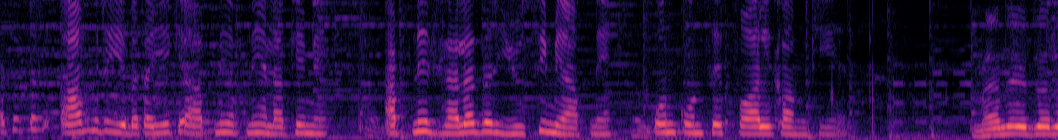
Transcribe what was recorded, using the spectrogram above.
अच्छा सर आप मुझे ये बताइए कि आपने अपने इलाके में अपने लालाजर यूसी में आपने कौन कौन से फाल काम किए हैं? मैंने इधर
